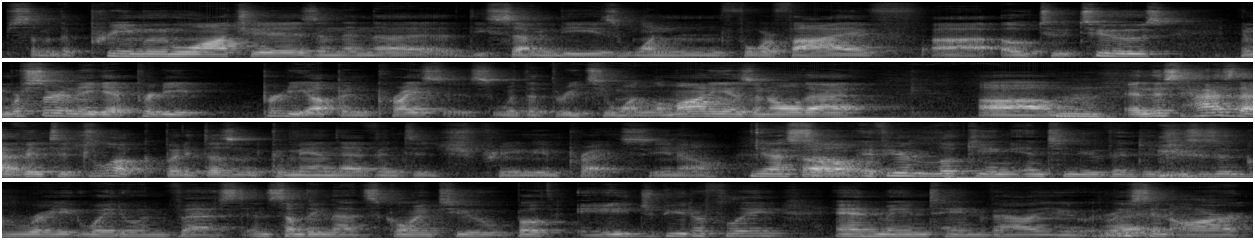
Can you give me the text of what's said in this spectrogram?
some of the pre-moon watches and then the the '70s one four five uh, 022s, and we're starting to get pretty pretty up in prices with the three two one Lemanias and all that. Um, And this has that vintage look, but it doesn't command that vintage premium price, you know. Yeah, so, if you're looking into new vintage, this is a great way to invest in something that's going to both age beautifully and maintain value, at least in our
